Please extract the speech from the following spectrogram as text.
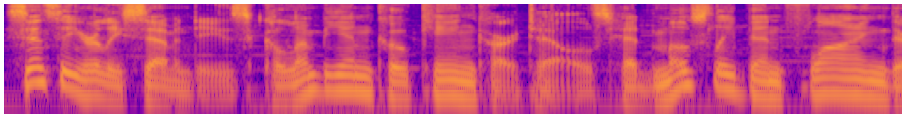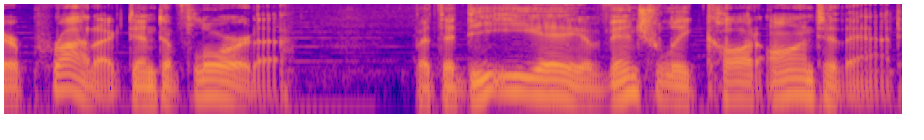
Since the early 70s, Colombian cocaine cartels had mostly been flying their product into Florida. But the DEA eventually caught on to that,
